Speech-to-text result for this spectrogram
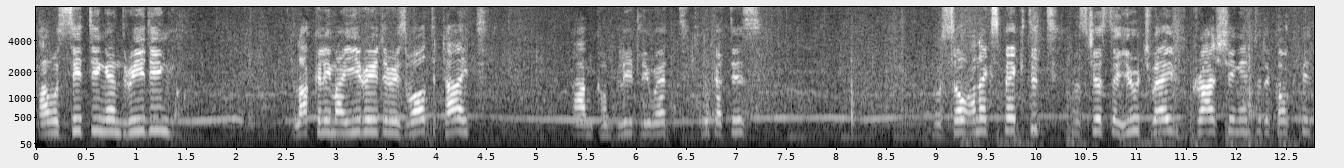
I was sitting and reading. Luckily my e-reader is watertight. I'm completely wet. Look at this. It was so unexpected. It was just a huge wave crashing into the cockpit.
